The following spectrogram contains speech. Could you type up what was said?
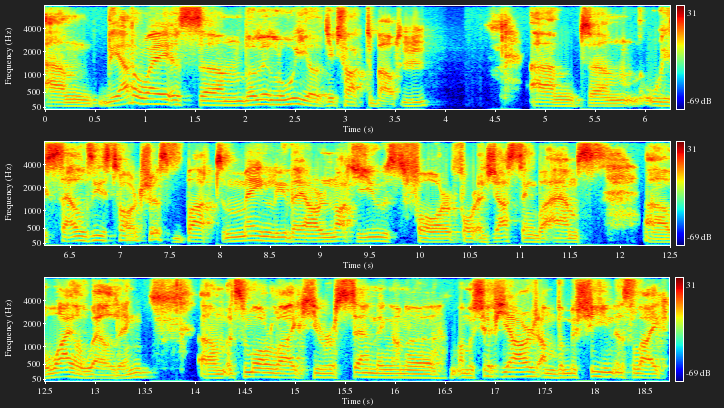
And the other way is um, the little wheel you talked about. Mm-hmm. And um, we sell these torches, but mainly they are not used for, for adjusting the amps uh, while welding. Um, it's more like you're standing on a, on a shipyard and the machine is like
